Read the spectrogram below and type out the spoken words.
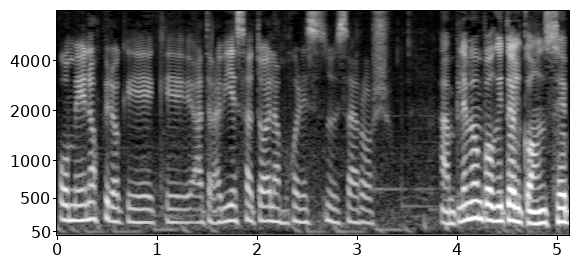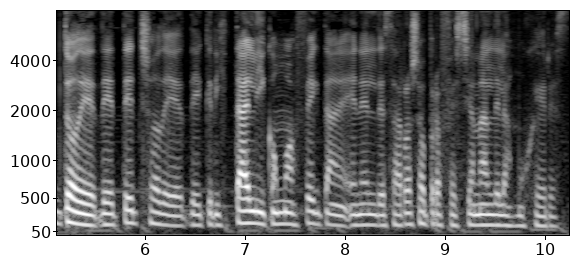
o menos, pero que, que atraviesa a todas las mujeres en su desarrollo. Ampleme un poquito el concepto de, techo de, cristal y cómo afecta en el desarrollo profesional de las mujeres.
